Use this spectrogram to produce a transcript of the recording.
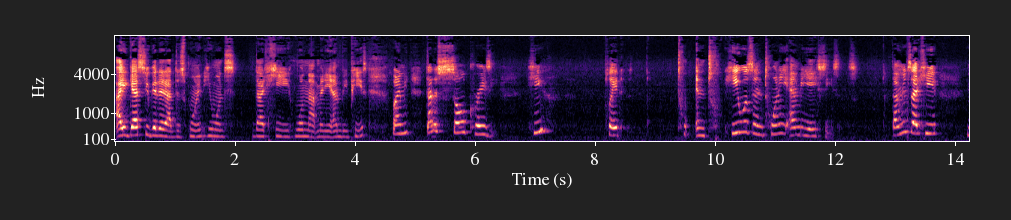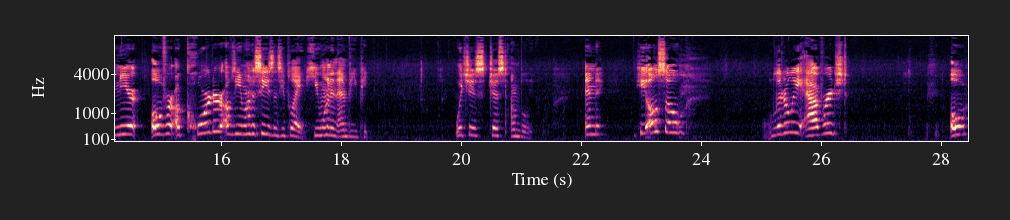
I guess you get it at this point. He wants that he won that many MVPs, but I mean that is so crazy. He played tw- in tw- he was in 20 NBA seasons. That means that he near over a quarter of the amount of seasons he played, he won an MVP, which is just unbelievable. And he also literally averaged oh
